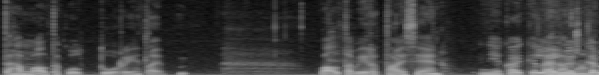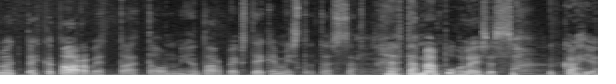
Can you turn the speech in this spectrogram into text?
tähän mm. valtakulttuuriin tai valtavirtaiseen niin kaikilla ei myöskään ole ehkä tarvetta, että on ihan tarpeeksi tekemistä tässä tämänpuoleisessa Kaija.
